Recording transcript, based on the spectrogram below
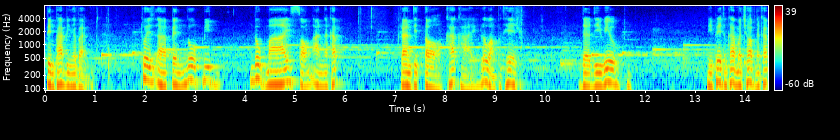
เป็นภาพบินกระบาดช่วยเป็นรูปมีด รูปไม้สองอันนะครับ การติดต่อค้าขายระหว่างประเทศ The Devil มีเพศตรงข้ามมาชอบนะครับ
